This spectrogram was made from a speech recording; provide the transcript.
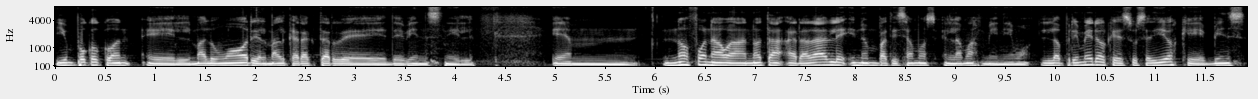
y un poco con el mal humor y el mal carácter de, Vince Neil. Em, no fue una nota agradable y no empatizamos en lo más mínimo. Lo primero que sucedió es que Vince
